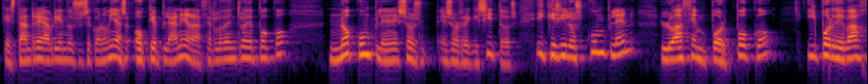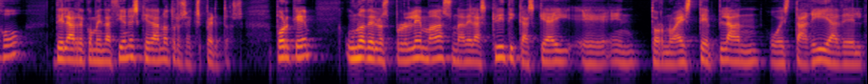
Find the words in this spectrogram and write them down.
que están reabriendo sus economías o que planean hacerlo dentro de poco no cumplen esos, esos requisitos y que si los cumplen lo hacen por poco y por debajo de las recomendaciones que dan otros expertos. Porque uno de los problemas, una de las críticas que hay eh, en torno a este plan o esta guía del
